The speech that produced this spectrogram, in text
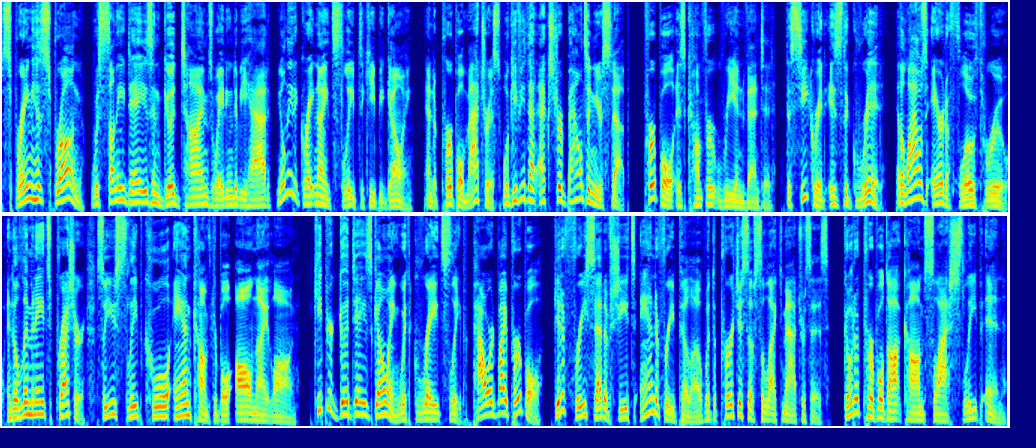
Spring has sprung. With sunny days and good times waiting to be had, you'll need a great night's sleep to keep you going. And a Purple mattress will give you that extra bounce in your step. Purple is comfort reinvented. The secret is the grid. It allows air to flow through and eliminates pressure so you sleep cool and comfortable all night long. Keep your good days going with great sleep powered by Purple. Get a free set of sheets and a free pillow with the purchase of select mattresses. Go to purple.com slash sleep in.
